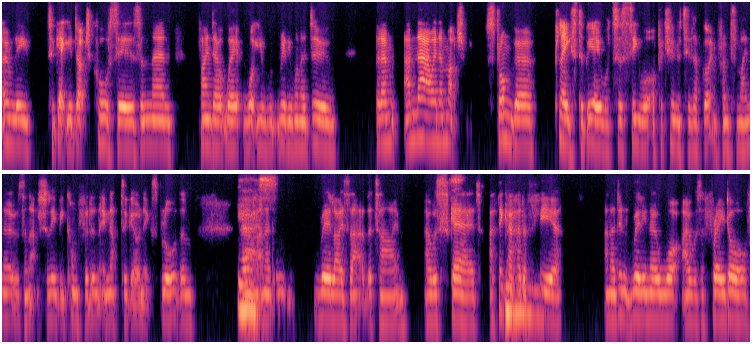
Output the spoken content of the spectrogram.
Only to get your Dutch courses and then find out where what you really want to do but I'm I'm now in a much stronger place to be able to see what opportunities I've got in front of my nose and actually be confident enough to go and explore them. Yes. Um, and I didn't realize that at the time. I was scared. I think mm. I had a mm. fear and I didn't really know what I was afraid of.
